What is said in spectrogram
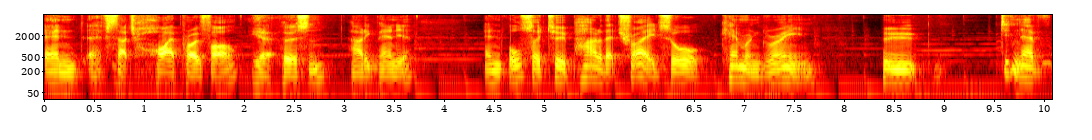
and and such high profile Yeah. person, Hardik Pandya, and also too part of that trade saw Cameron Green, who didn't have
